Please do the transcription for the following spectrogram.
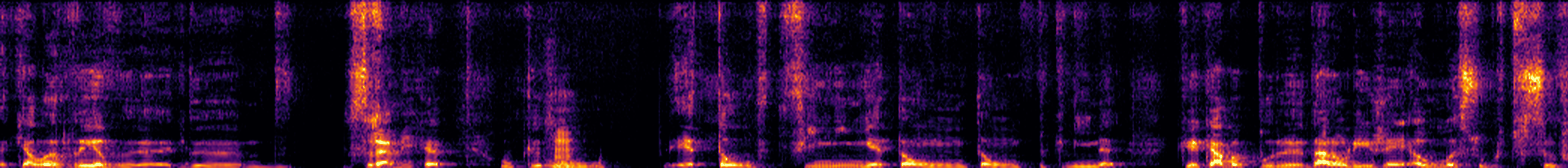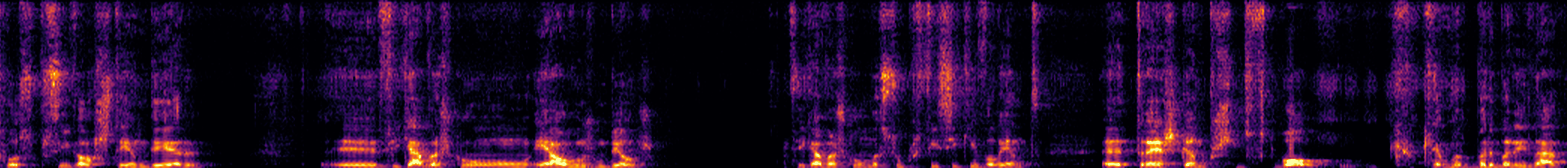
aquela rede de, de cerâmica o que, hum. o, é tão fininha, tão, tão pequenina, que acaba por dar origem a uma, se fosse possível estender, eh, ficavas com, em alguns modelos, ficavas com uma superfície equivalente a três campos de futebol, que é uma barbaridade.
